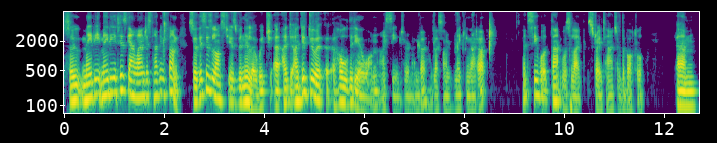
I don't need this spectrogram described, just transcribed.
So maybe maybe it is Guerlain just having fun. So this is last year's vanilla, which uh, I, I did do a, a whole video on, I seem to remember, unless I'm making that up. Let's see what that was like straight out of the bottle. Um,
